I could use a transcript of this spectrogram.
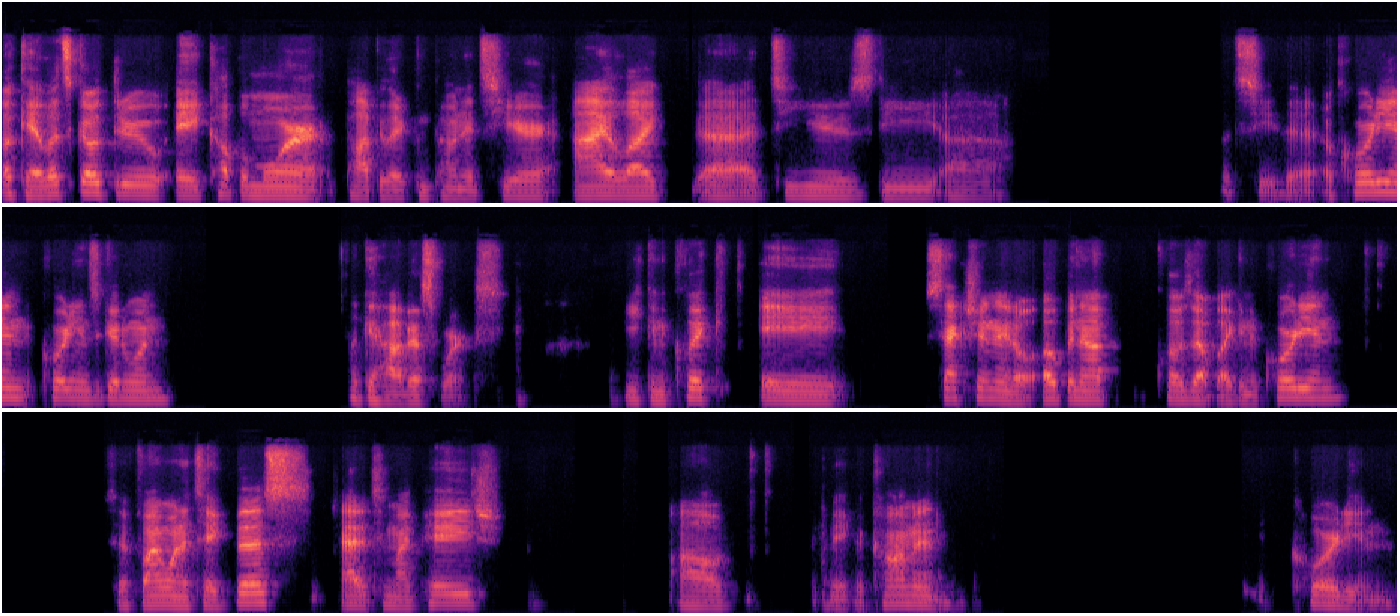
okay, let's go through a couple more popular components here. I like uh, to use the, uh, let's see, the accordion. Accordion's a good one. Look at how this works. You can click a section, it'll open up, close up like an accordion. So if I want to take this, add it to my page, I'll make a comment. Accordion.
